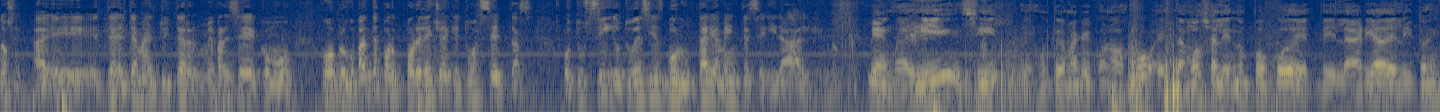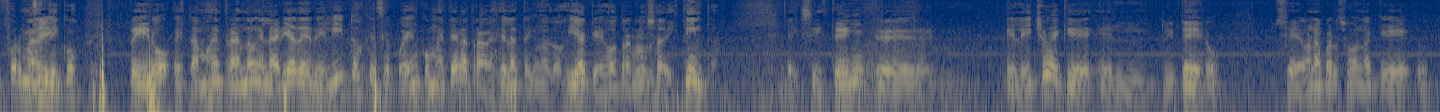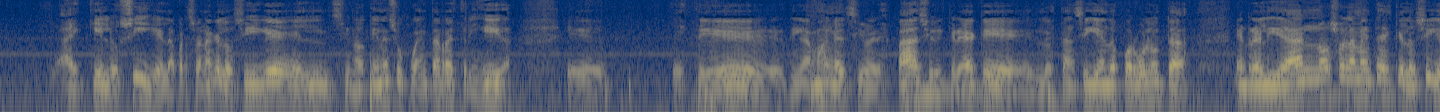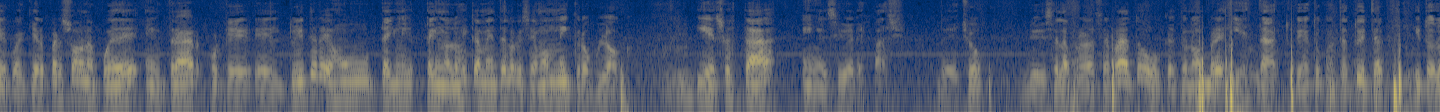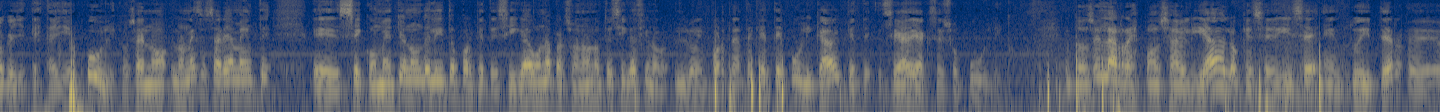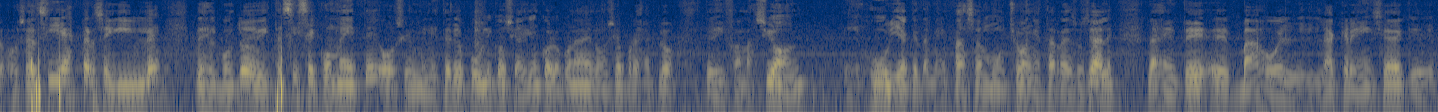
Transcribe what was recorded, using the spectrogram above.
No sé, eh, eh, el, te- el tema del Twitter me parece como, como preocupante por, por el hecho de que tú aceptas o tú sigues o tú decides voluntariamente seguir a alguien, ¿no? Bien, ahí sí, es un tema que conozco. Estamos saliendo un poco de- del área de delitos informáticos, pero estamos entrando en el área de delitos que se pueden cometer a través de la tecnología, que es otra cosa distinta. Existen eh, el hecho de que el tuitero sea una persona que al que lo sigue, la persona que lo sigue, él si no tiene su cuenta restringida, eh, esté, digamos, en el ciberespacio y crea que lo están siguiendo por voluntad, en realidad no solamente es el que lo sigue, cualquier persona puede entrar, porque el Twitter es un, tecnológicamente es lo que se llama un microblog, y eso está en el ciberespacio. De hecho, yo hice la prueba hace rato, busqué tu nombre y está, tú tienes tu cuenta de Twitter y todo lo que está allí es público. O sea, no, no necesariamente eh, se comete o no un delito porque te siga una persona o no te siga, sino lo importante es que esté publicado y que te- sea de acceso público. Entonces la responsabilidad de lo que se dice en Twitter, eh, o sea, sí es perseguible desde el punto de vista si se comete o si el Ministerio Público, si alguien coloca una denuncia, por ejemplo, de difamación, injuria, que también pasa mucho en estas redes sociales, la gente eh, bajo el- la creencia de que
